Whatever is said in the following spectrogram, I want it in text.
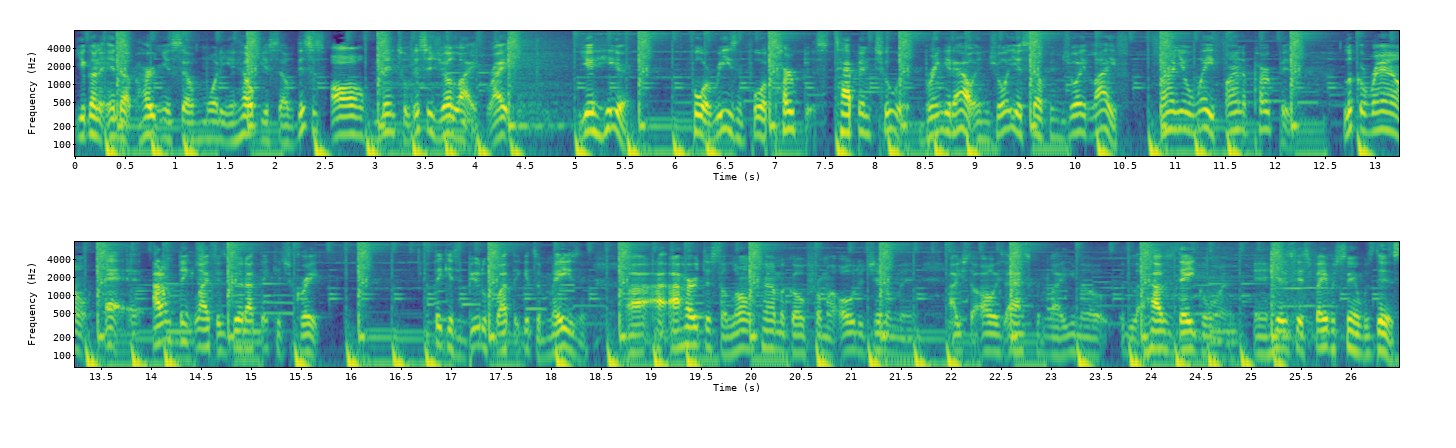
you're going to end up hurting yourself more than you help yourself. This is all mental. This is your life right you're here for a reason for a purpose. Tap into it. Bring it out. Enjoy yourself. Enjoy life. Find your way. Find a purpose. Look around. At, i don't think life is good. I think it's great. I think it's beautiful. I think it's amazing. Uh, I, I, heard this a long time ago from an older gentleman. I used to always ask him, like, you know, how's day going? And his his favorite saying was this:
